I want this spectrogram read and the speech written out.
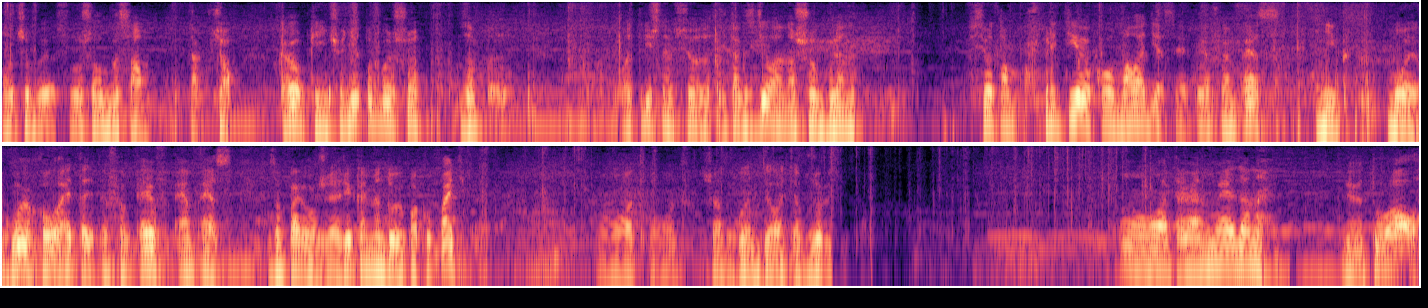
Лучше бы слушал бы сам. Так, все. В коробке ничего нету больше. Зап... Отлично все и так сделано, что, блин, все там в притирку. Молодец. FMS, ник мой Warhol, это FMS Запорожье. Рекомендую покупать. Вот, вот. Сейчас будем делать обзор Вот, Iron Maiden, Virtual.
